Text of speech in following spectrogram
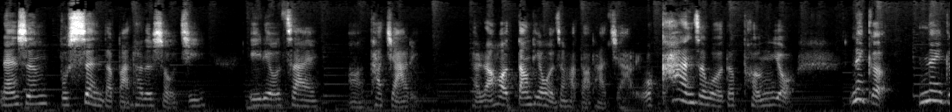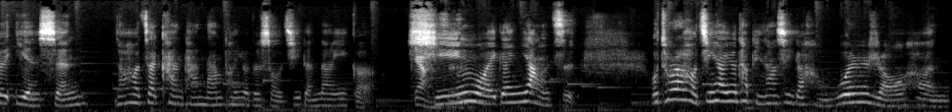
男生不慎的把他的手机遗留在啊、呃、他家里。然后当天我正好到他家里，我看着我的朋友，那个那个眼神，然后再看她男朋友的手机的那一个行为跟样子，我突然好惊讶，因为她平常是一个很温柔、很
